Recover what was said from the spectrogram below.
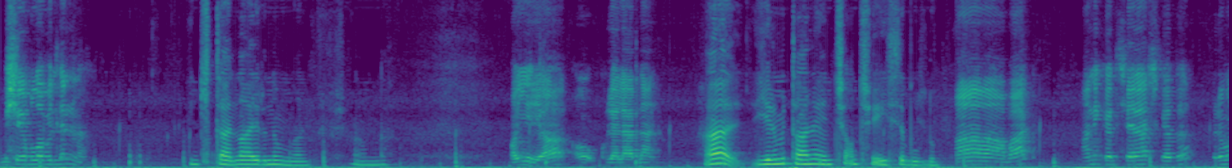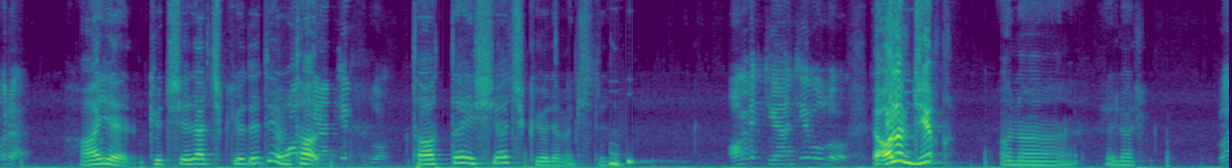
Bir şey bulabildin mi? iki tane ayrınım var şu anda. Hayır ya o kulelerden. Ha 20 tane enchant şeysi buldum. Aa bak. Hani kötü şeyler çıkıyordu. Kırıvırı. Hayır kötü şeyler çıkıyor dedim. Ta TNT buldum. tahta eşya çıkıyor demek istedim. Ahmet TNT buldum. ya oğlum cık. Ana helal. La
